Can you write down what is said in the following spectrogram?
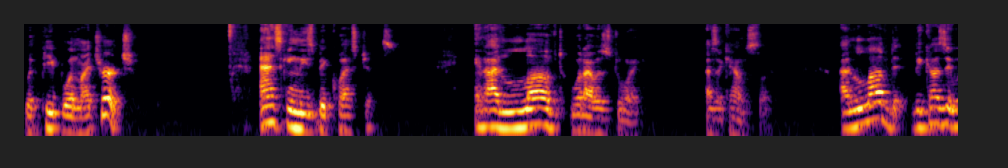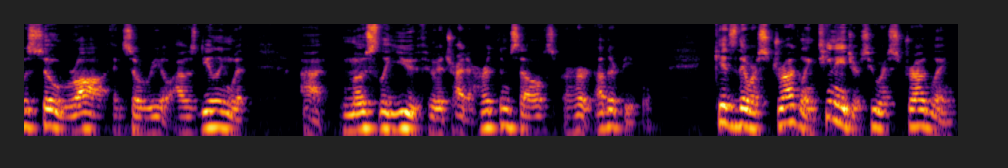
with people in my church, asking these big questions. And I loved what I was doing as a counselor. I loved it because it was so raw and so real. I was dealing with uh, mostly youth who had tried to hurt themselves or hurt other people, kids that were struggling, teenagers who were struggling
